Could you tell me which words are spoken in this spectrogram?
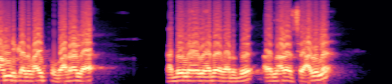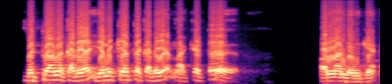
காமெடிக்கான வாய்ப்பு வரல. கதை நாயனாரே வருது. அதனால சரி, அதுல பெட்டரான கதையா எனக்கு ஏத்த கதையா நான் கேட்டு பண்ணலாண்டு இருக்கேன்.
